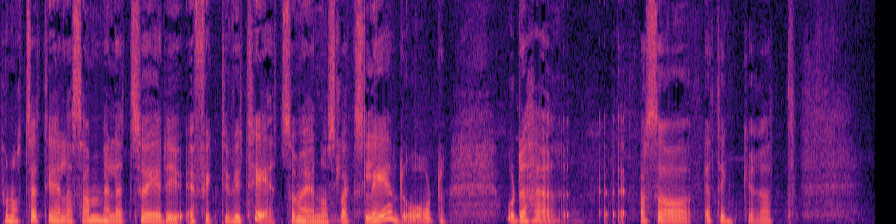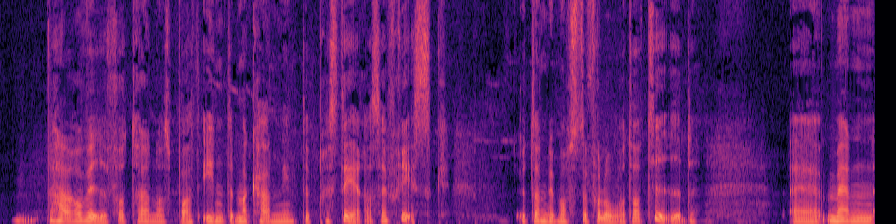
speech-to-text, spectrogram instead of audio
på något sätt i hela samhället så är det ju effektivitet som är någon slags ledord. Och det här, eh, alltså jag tänker att här har vi fått träna oss på att inte, man kan inte prestera sig frisk. Utan det måste få lov att ta tid. Eh, men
